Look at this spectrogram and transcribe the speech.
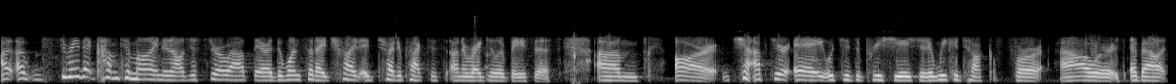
I, I, three that come to mind, and I'll just throw out there the ones that I try I try to practice on a regular basis. Um, are chapter A, which is appreciation, and we could talk for hours about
